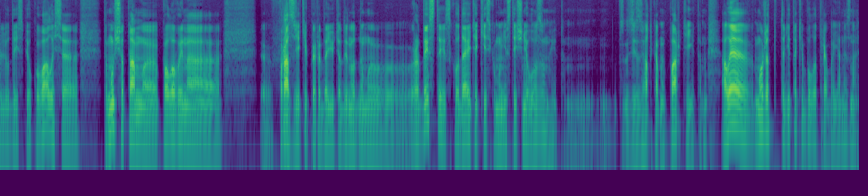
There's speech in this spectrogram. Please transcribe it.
люди і спілкувалися тому що там е, половина е, фраз, які передають один одному радисти, складають якісь комуністичні лозунги там, зі згадками партії. Там. Але може тоді так і було треба, я не знаю.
